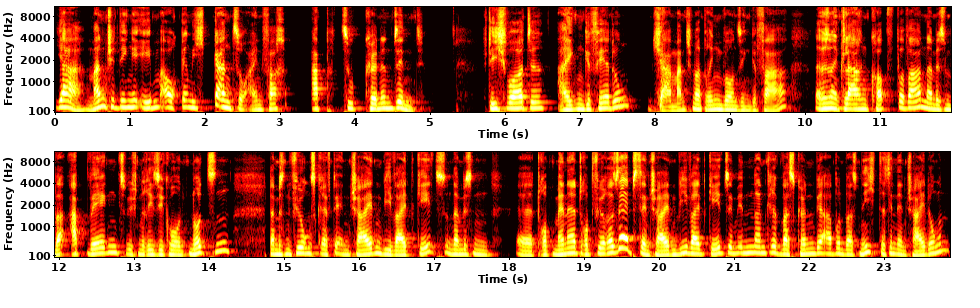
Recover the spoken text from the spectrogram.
ja, manche Dinge eben auch nicht ganz so einfach abzukönnen sind. Stichworte Eigengefährdung. Ja, manchmal bringen wir uns in Gefahr. Da müssen wir einen klaren Kopf bewahren. Da müssen wir abwägen zwischen Risiko und Nutzen. Da müssen Führungskräfte entscheiden, wie weit geht's. Und da müssen äh, Truppmänner, Truppführer selbst entscheiden, wie weit geht's im Innenangriff, was können wir ab und was nicht. Das sind Entscheidungen,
